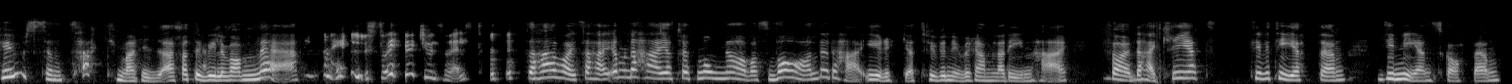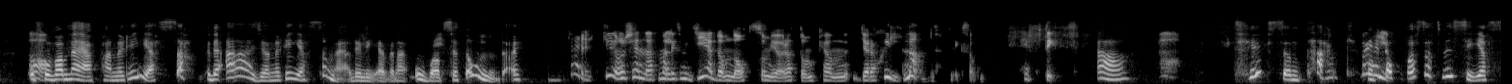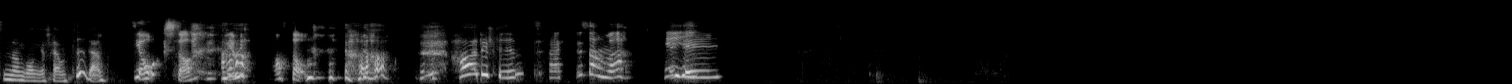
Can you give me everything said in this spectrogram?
Tusen tack Maria för att du ville vara med. Som helst, det hur kul som helst. Så här var så här, ja, men det här, jag tror att många av oss valde det här yrket, hur vi nu ramlade in här, för det här kreativiteten, gemenskapen och ja. få vara med på en resa. För det är ju en resa med eleverna oavsett ålder. Verkligen, och känna att man liksom ger dem något som gör att de kan göra skillnad. Liksom. Häftigt! Ja. Tusen tack! Jag hoppas att vi ses någon gång i framtiden. Jag också! Det är mycket om. Ja. Ha det fint! Tack detsamma! hej! hej.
